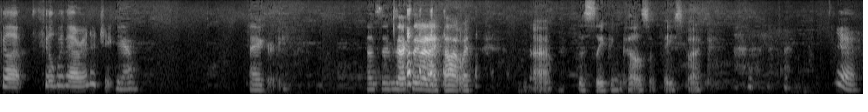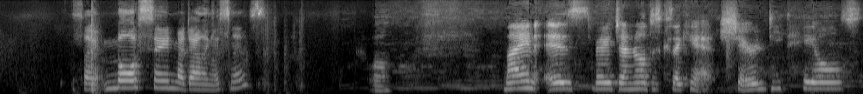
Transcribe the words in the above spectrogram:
fill our, fill with our energy Yeah. I agree. That's exactly what I thought with uh, the sleeping pills of Facebook. yeah so more soon my darling listeners Cool. Mine is very general just because I can't share details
